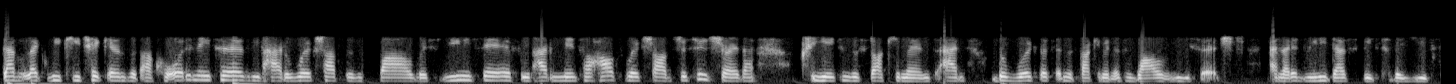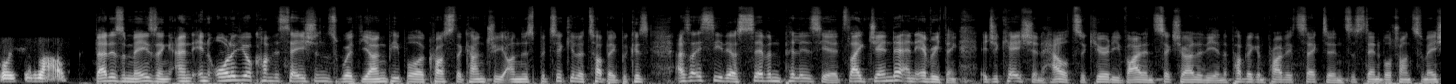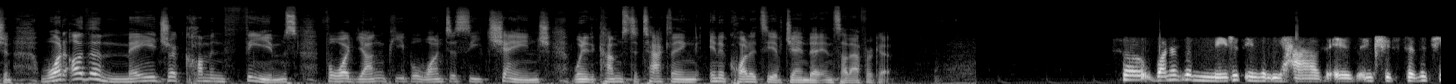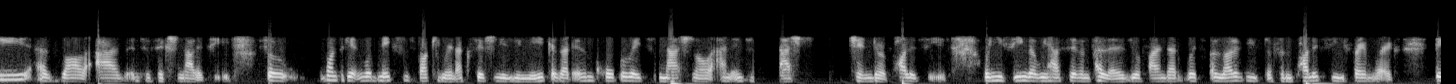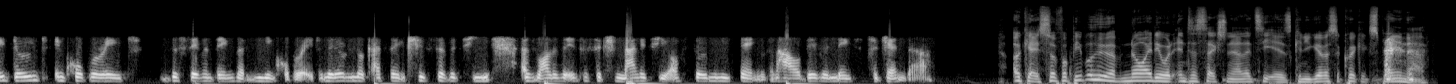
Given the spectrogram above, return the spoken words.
have like weekly check-ins with our coordinators. We've had workshops as well with UNICEF. We've had mental health workshops just to ensure that creating this document and the work that's in this document is well researched and that it really does speak to the youth voice as well. That is amazing. And in all of your conversations with young people across the country on this particular topic, because as I see, there are seven pillars here. It's like gender and everything education, health, security, violence, sexuality in the public and private sector, and sustainable transformation. What are the major common themes for what young people want to see change when it comes to tackling inequality of gender in South Africa? So one of the major themes that we have is inclusivity as well as intersectionality. So once again, what makes this document exceptionally unique is that it incorporates national and international gender policies. When you're seeing that we have seven pillars, you'll find that with a lot of these different policy frameworks, they don't incorporate the seven things that we incorporate and they don't look at the inclusivity as well as the intersectionality of so many things and how they relate to gender. Okay, so for people who have no idea what intersectionality is, can you give us a quick explainer?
